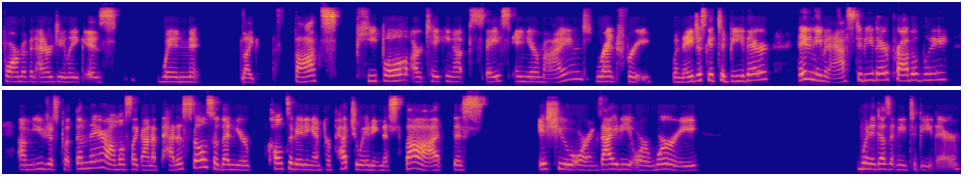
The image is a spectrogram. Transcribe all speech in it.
form of an energy leak is when like thoughts, people are taking up space in your mind rent free. When they just get to be there, they didn't even ask to be there, probably. Um, you just put them there almost like on a pedestal. So then you're cultivating and perpetuating this thought, this issue or anxiety or worry when it doesn't need to be there.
